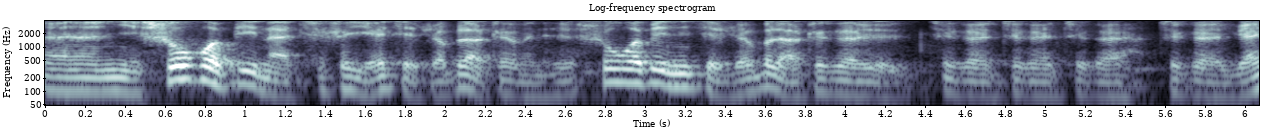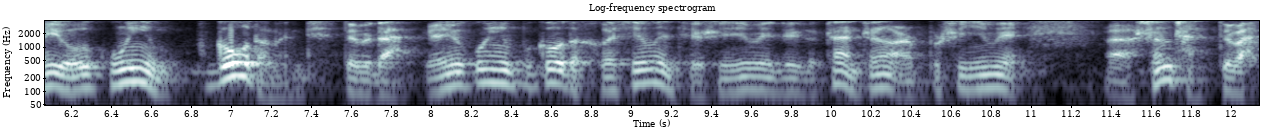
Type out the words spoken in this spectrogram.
嗯，你收货币呢，其实也解决不了这个问题。收货币你解决不了这个这个这个这个这个原油供应不够的问题，对不对？原油供应不够的核心问题是因为这个战争，而不是因为呃生产，对吧？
